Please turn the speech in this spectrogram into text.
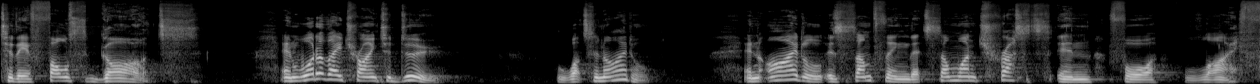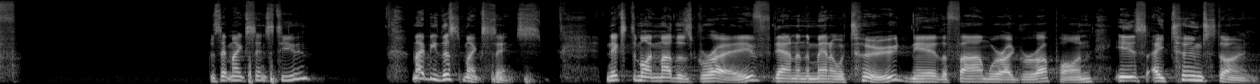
to their false gods. And what are they trying to do? what's an idol? An idol is something that someone trusts in for life. Does that make sense to you? Maybe this makes sense. Next to my mother's grave, down in the Manawatu, near the farm where I grew up on, is a tombstone.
